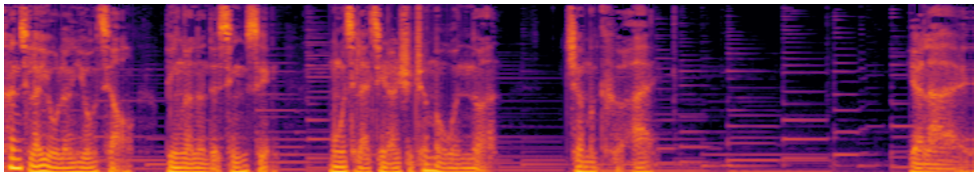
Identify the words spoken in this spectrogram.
看起来有棱有角、冰冷冷的星星，摸起来竟然是这么温暖，这么可爱。原来，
